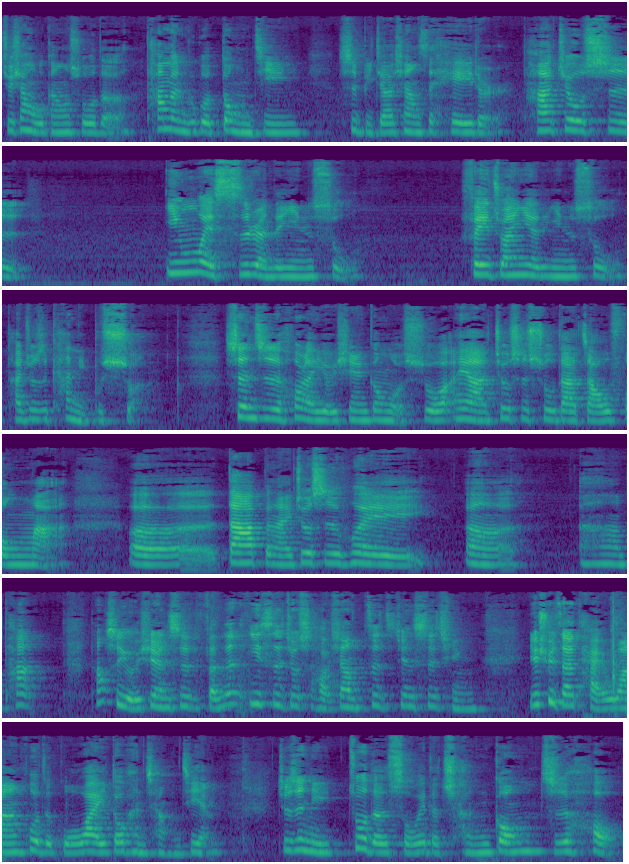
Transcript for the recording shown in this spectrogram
就像我刚刚说的，他们如果动机是比较像是 hater，他就是因为私人的因素。非专业的因素，他就是看你不爽，甚至后来有一些人跟我说：“哎呀，就是树大招风嘛，呃，大家本来就是会，呃，嗯，他当时有一些人是，反正意思就是好像这件事情，也许在台湾或者国外都很常见，就是你做的所谓的成功之后，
